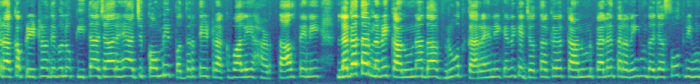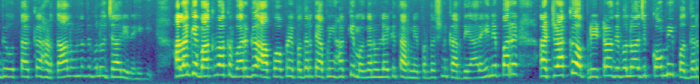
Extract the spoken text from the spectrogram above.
ਟਰੱਕ ਆਪਰੇਟਰਾਂ ਦੇ ਵੱਲੋਂ ਕੀਤਾ ਜਾ ਰਿਹਾ ਹੈ। ਅੱਜ ਕੌਮੀ ਪੱਧਰ ਤੇ ਟਰੱਕ ਵਾਲੇ ਹੜਤਾਲ ਤੇ ਨੇ। ਲਗਾਤਾਰ ਨਵੇਂ ਕਾਨੂੰਨਾਂ ਦਾ ਵਿਰੋਧ ਕਰ ਰਹੇ ਨੇ। ਕਹਿੰਦੇ ਕਿ ਜਦ ਤੱਕ ਕਾਨੂੰਨ ਪਹਿਲਾਂ ਤਰ੍ਹਾਂ ਨਹੀਂ ਹੁੰਦਾ ਜਾਂ ਸੋਧ ਨਹੀਂ ਹੁੰਦੇ ਉਦ ਤੱਕ ਹੜਤਾਲ ਉਹਨਾਂ ਦੇ ਵੱਲੋਂ ਜਾਰੀ ਰਹੇਗੀ। ਹਾਲਾਂਕਿ ਵੱਖ-ਵੱਖ ਵਰਗ ਆਪੋ ਆਪਣੇ ਪੱਧਰ ਤੇ ਆਪਣੀ ਹੱਕੀ ਮੰਗਾਂ ਨੂੰ ਲੈ ਕੇ ਧਰਨੇ ਪ੍ਰਦਰਸ਼ਨ ਕਰਦੇ ਆ ਰਹੇ ਨੇ ਪਰ ਟਰੱਕ ਆਪਰੇਟਰਾਂ ਦੇ ਵੱਲੋਂ ਅੱਜ ਕੌਮੀ ਪੱਧਰ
